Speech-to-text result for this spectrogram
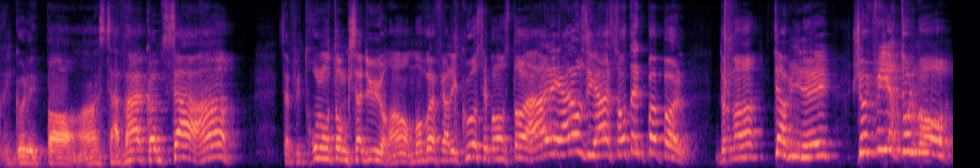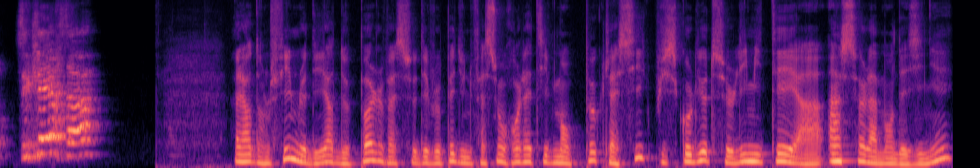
Rigolez pas, hein, ça va comme ça, hein. Ça fait trop longtemps que ça dure, hein, on m'envoie faire les courses et pendant ce temps-là, allez, allons-y, hein, santé de popole Demain, terminé, je vire tout le monde. C'est clair, ça? Alors dans le film, le délire de Paul va se développer d'une façon relativement peu classique, puisqu'au lieu de se limiter à un seul amant désigné,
